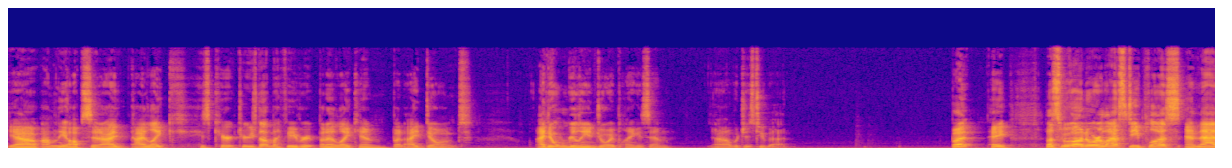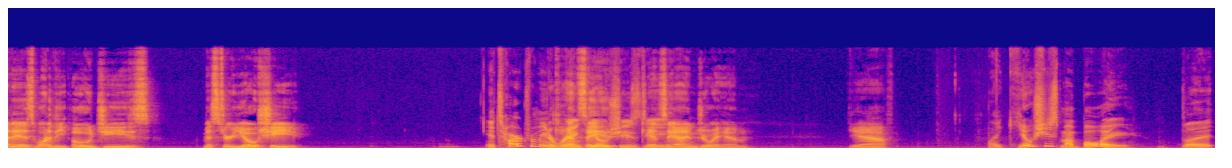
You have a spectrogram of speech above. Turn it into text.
yeah, I'm the opposite. I, I like his character. He's not my favorite, but I like him. But I don't I don't really enjoy playing as him, uh, which is too bad. But hey, let's move on to our last D plus, and that is one of the OGs, Mr. Yoshi. It's hard for me to can't rank say, Yoshi's Can't say I enjoy him. Yeah. Like Yoshi's my boy, but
